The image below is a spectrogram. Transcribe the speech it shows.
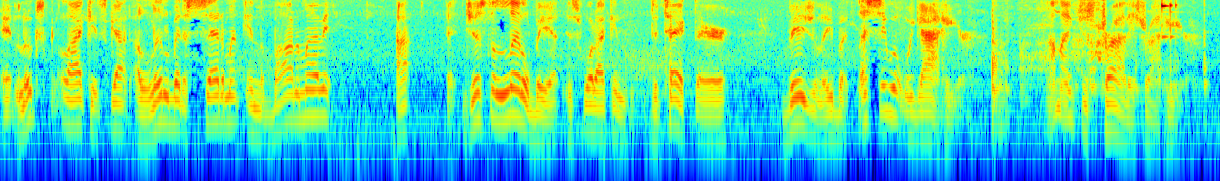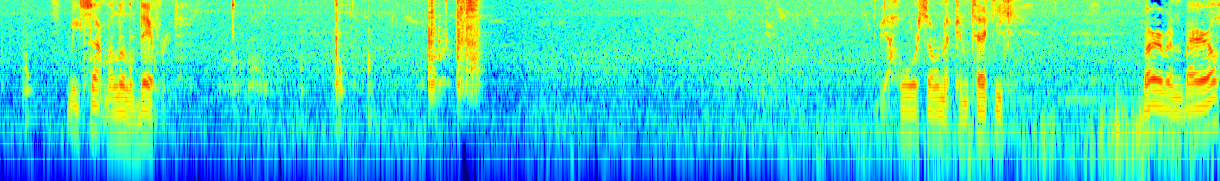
It looks like it's got a little bit of sediment in the bottom of it. I, just a little bit is what I can detect there visually, but let's see what we got here. I might just try this right here. Be something a little different. A horse on a Kentucky bourbon barrel.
